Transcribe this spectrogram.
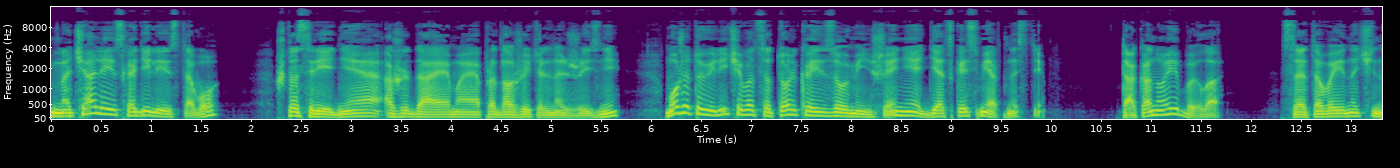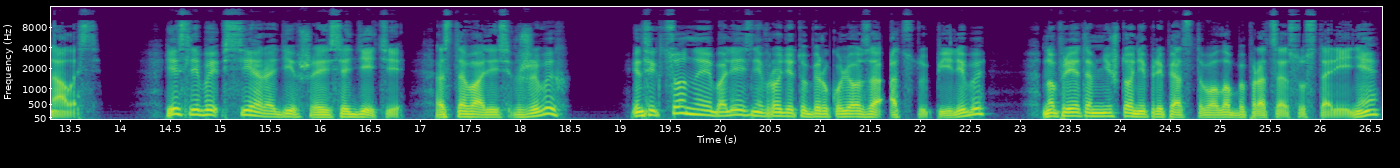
Вначале исходили из того, что средняя ожидаемая продолжительность жизни может увеличиваться только из-за уменьшения детской смертности. Так оно и было. С этого и начиналось. Если бы все родившиеся дети оставались в живых, инфекционные болезни вроде туберкулеза отступили бы, но при этом ничто не препятствовало бы процессу старения,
